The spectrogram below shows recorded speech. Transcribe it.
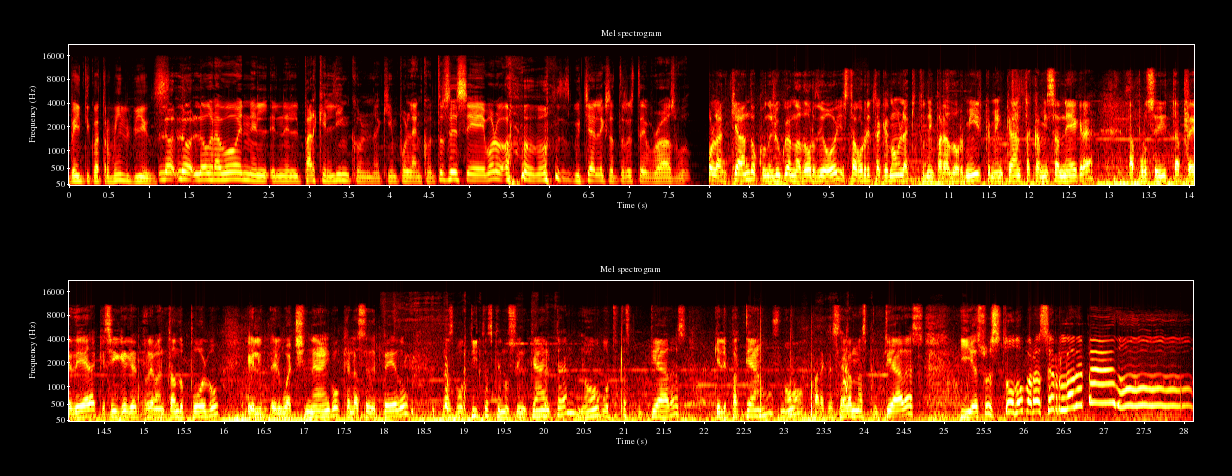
24 mil views. Lo, lo- lo grabó en el, en el Parque Lincoln, aquí en Polanco. Entonces, eh, bueno, vamos a escuchar el extraterrestre de Roswell. Polanqueando con el look ganador de hoy, esta gorrita que no me la quito ni para dormir, que me encanta, camisa negra, la pulserita pedera que sigue levantando polvo, el, el guachinango que la hace de pedo, las botitas que nos encantan, ¿no? Botitas puteadas que le pateamos, ¿no? Para que se hagan más puteadas. Y eso es todo para hacerla de pedo.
